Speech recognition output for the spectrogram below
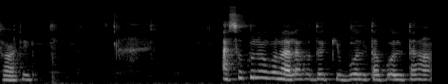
सॉरी. असं कुणा कुणाला होतं की बोलता बोलता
